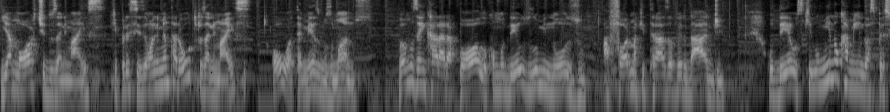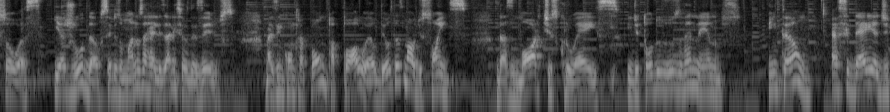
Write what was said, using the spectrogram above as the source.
e a morte dos animais que precisam alimentar outros animais ou até mesmo os humanos. Vamos encarar Apolo como Deus luminoso, a forma que traz a verdade, o Deus que ilumina o caminho das pessoas e ajuda os seres humanos a realizarem seus desejos. Mas em contraponto, Apolo é o Deus das maldições, das mortes cruéis e de todos os venenos. Então, essa ideia de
